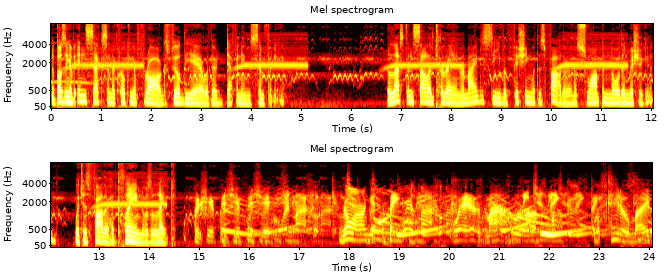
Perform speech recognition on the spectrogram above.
The buzzing of insects and the croaking of frogs filled the air with their deafening symphony. The less than solid terrain reminded Steve of fishing with his father in a swamp in northern Michigan, which his father had claimed was a lake. Fishy, fishy, fishy. Where's my hook? Go on, get the bait. Where's my hook? Where's my hook? Leeches make good Mosquito bites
